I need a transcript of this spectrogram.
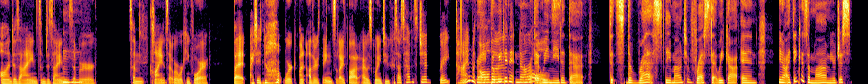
on design, some designs that Mhm. were some clients that we're working for. But I did not work on other things that I thought I was going to because I was having such a great time with all but we didn't know that we needed that. That's the rest, the amount of rest that we got. And, you know, I think as a mom, you're just,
